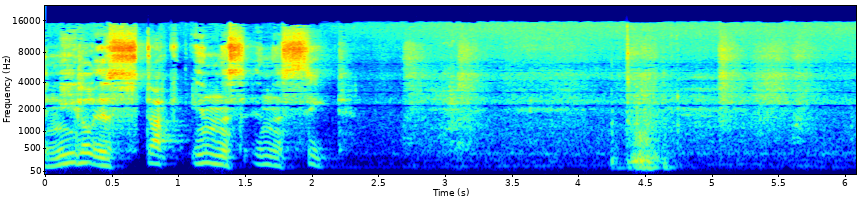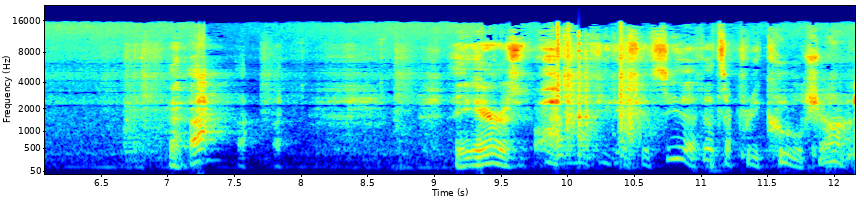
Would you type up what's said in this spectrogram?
The needle is stuck in the, in the seat. the air is, oh, I don't know if you guys can see that. That's a pretty cool shot.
